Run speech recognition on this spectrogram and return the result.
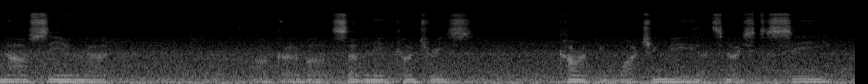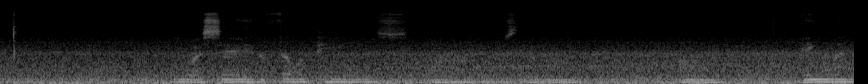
I'm now seeing that I've got about seven, eight countries currently watching me. That's nice to see. USA, the Philippines, uh, what was the other one? Um, England.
